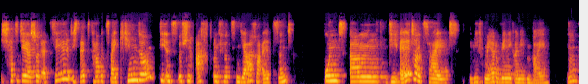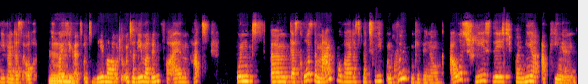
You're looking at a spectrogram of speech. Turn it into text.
ich hatte dir ja schon erzählt, ich selbst habe zwei Kinder, die inzwischen acht und 14 Jahre alt sind. Und ähm, die Elternzeit lief mehr oder weniger nebenbei, ne? wie man das auch mhm. häufig als Unternehmer oder Unternehmerin vor allem hat. Und ähm, das große Manko war, dass Vertrieb und Kundengewinnung ausschließlich von mir abhingen.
